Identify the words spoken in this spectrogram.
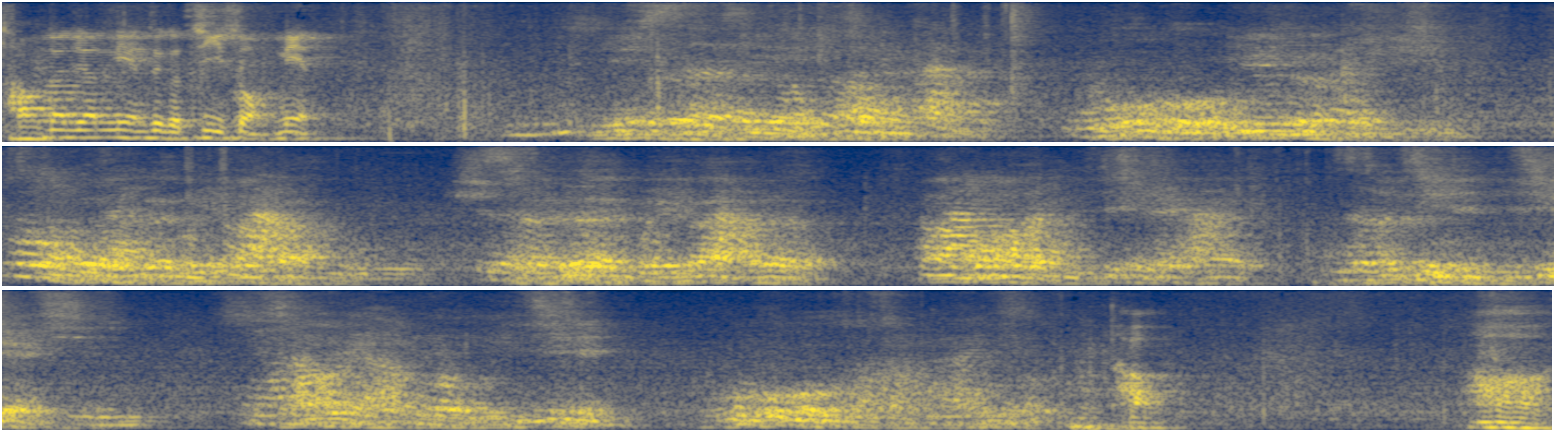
好，大家念这个偈颂，念。于色界众淡，无故应乐取，众人为大苦，舍任为大乐。当断一切爱，则尽一切行，销了有余尽。好，啊、哦，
